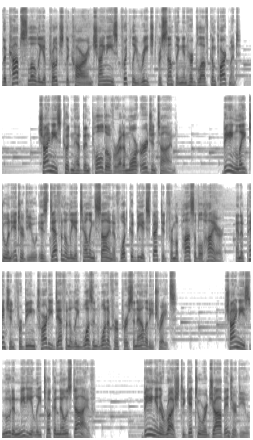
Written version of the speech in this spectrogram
The cop slowly approached the car and Chy-Niece quickly reached for something in her glove compartment. Chy-Niece couldn't have been pulled over at a more urgent time. Being late to an interview is definitely a telling sign of what could be expected from a possible hire, and a penchant for being tardy definitely wasn't one of her personality traits. Chy-Niece mood immediately took a nosedive. Being in a rush to get to her job interview,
